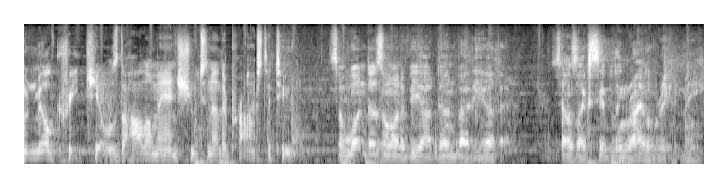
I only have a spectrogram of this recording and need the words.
When Mill Creek kills, the Hollow Man shoots another prostitute. So one doesn't want to be outdone by the other. Sounds like sibling rivalry to me.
